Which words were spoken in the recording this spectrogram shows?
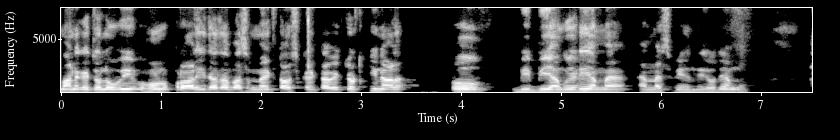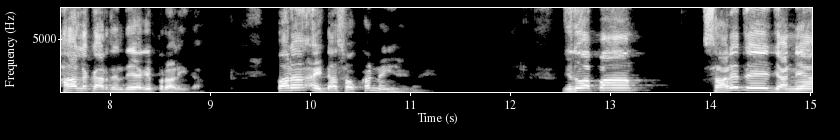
ਮੰਨ ਕੇ ਚੱਲੋ ਵੀ ਹੁਣ ਪਰਾਲੀ ਦਾ ਤਾਂ ਬਸ ਮਿੰਟਾਂ ਸਕਿੰਟਾਂ ਵਿੱਚ ਚੁਟਕੀ ਨਾਲ ਉਹ ਬੀਬੀ ਵਾਂਗੂ ਜਿਹੜੀ ਐਮਐਸਪੀ ਹੁੰਦੀ ਸੀ ਉਹਦੇ ਵਾਂਗੂ ਹੱਲ ਕਰ ਦਿੰਦੇ ਹੈਗੇ ਪਰਾਲੀ ਦਾ। ਪਰ ਐਡਾ ਸੌਖਾ ਨਹੀਂ ਹੈਗਾ ਜਦੋਂ ਆਪਾਂ ਸਾਰੇ ਤੇ ਜਾਣਿਆ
